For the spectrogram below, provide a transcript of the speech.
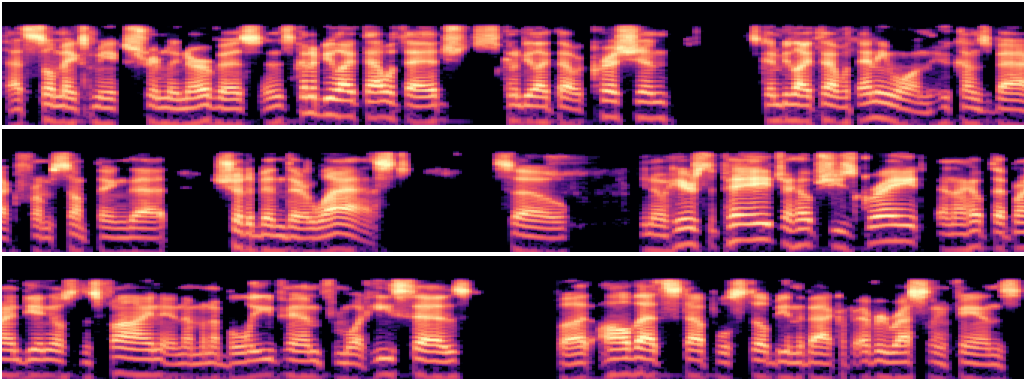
That still makes me extremely nervous and it's going to be like that with edge. It's going to be like that with christian. It's going to be like that with anyone who comes back from something that should have been their last. So you know here's the page. I hope she's great and i hope that Bryan danielson's fine and i'm going to believe him from what he says. But all that stuff will still be in the back of every wrestling fan's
